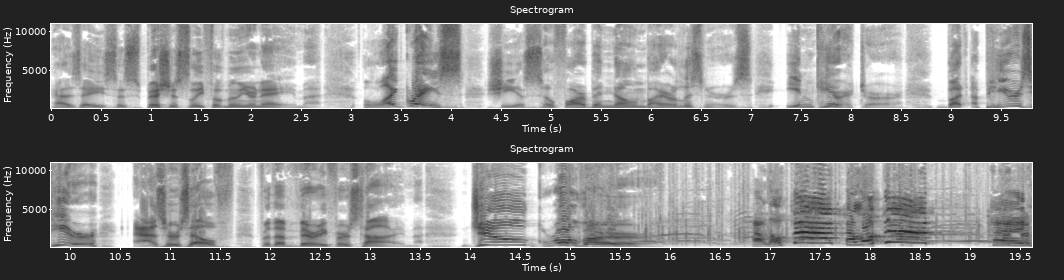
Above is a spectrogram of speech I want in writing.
has a suspiciously familiar name. Like Grace, she has so far been known by our listeners in character, but appears here as herself for the very first time. Jill Grover! Hello, Dad! Hello, Dad! Hey!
